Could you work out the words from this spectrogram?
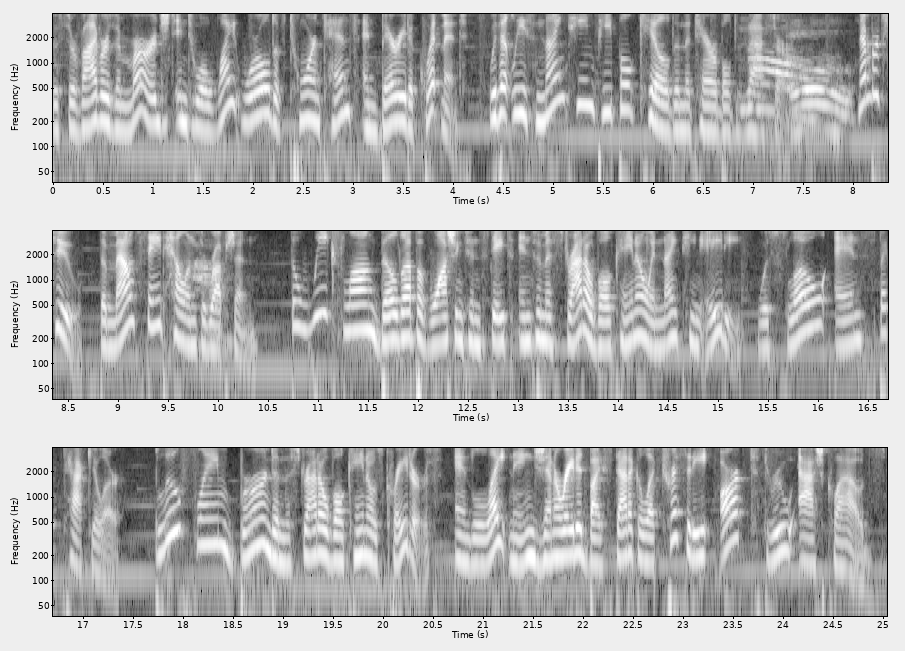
The survivors emerged into a white world of torn tents and buried equipment, with at least 19 people killed in the terrible disaster. Oh. Number 2. The Mount St. Helens eruption. The weeks long buildup of Washington state's infamous stratovolcano in 1980 was slow and spectacular. Blue flame burned in the stratovolcano's craters, and lightning generated by static electricity arced through ash clouds.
